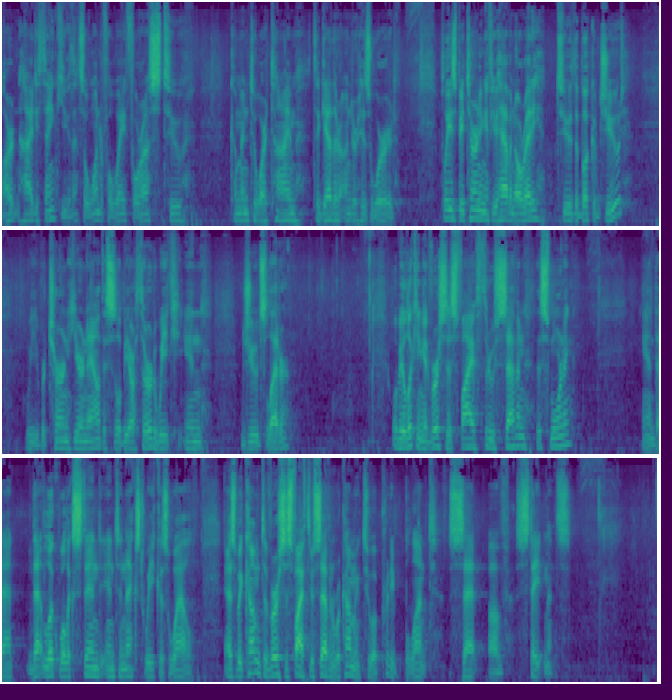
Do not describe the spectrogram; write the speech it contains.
Well, Art and Heidi, thank you. That's a wonderful way for us to come into our time together under His Word. Please be turning, if you haven't already, to the book of Jude. We return here now. This will be our third week in Jude's letter. We'll be looking at verses 5 through 7 this morning, and that, that look will extend into next week as well. As we come to verses 5 through 7, we're coming to a pretty blunt set of statements.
